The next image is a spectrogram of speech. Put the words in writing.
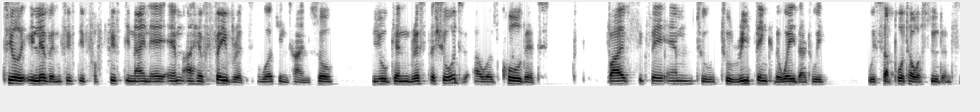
till 11 50 59 a.m. I have favorite working times. So you can rest assured I was called at 5, 6 a.m. to to rethink the way that we we support our students.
